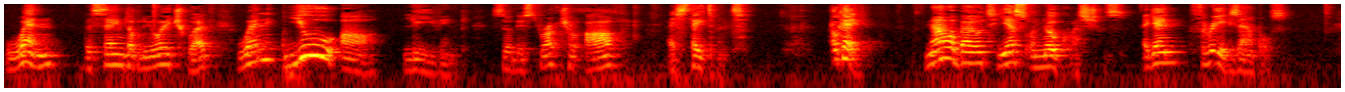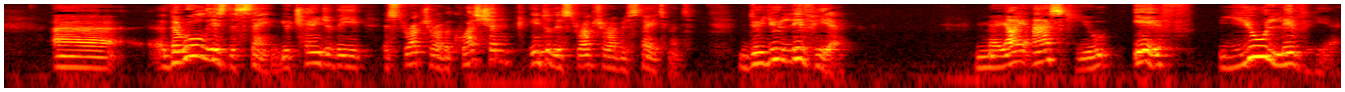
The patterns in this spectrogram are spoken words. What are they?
when, the same WH word, when you are leaving? So the structure of a statement. Okay, now about yes or no questions. Again, three examples. Uh, the rule is the same. You change the structure of a question into the structure of a statement. Do you live here? May I ask you if you live here?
